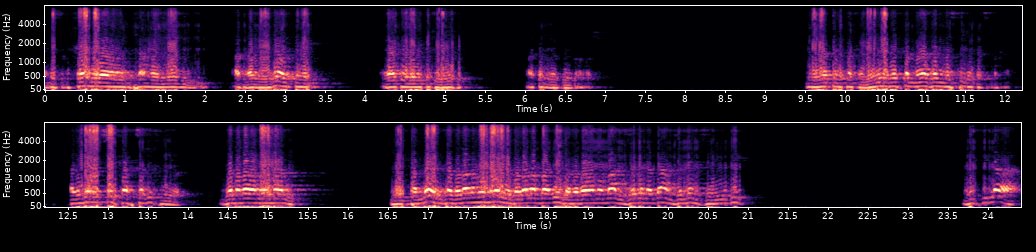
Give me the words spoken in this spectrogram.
אני אכנס לחדר, ושם יהיה לי רב יראה אותי, רק אני לא חושב, רק אני מביא בראש. נראה לך חיים, ואתה מה זה מסתיר את עצמך. אני לא רוצה, כך צריך להיות. זה הדבר הנורמלי. להתפלל זה הדבר הנורמלי, זה הדבר הבריא, זה הדבר הנורמלי, זה בן אדם, זה מנש, זה יהודי. בתפילה,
